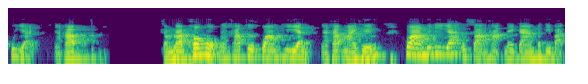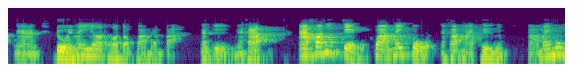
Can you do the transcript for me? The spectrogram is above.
ผู้ใหญ่นะครับสำหรับข้อ 6 นะครับคือความเพียรนะครับ หมายถึงความวิริยะอุตสาหะในการปฏิบัติงาน โดยไม่ย่อท้อต่อความลำบากนั่นเองนะครับอ่าข้อที่ 7 ความไม่โกรธนะครับ หมายถึงอ่าไม่มุ่ง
